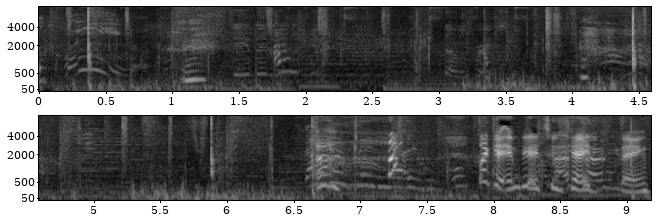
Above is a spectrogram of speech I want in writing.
So clean. David. That was in my It's like an NBA 2K thing.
